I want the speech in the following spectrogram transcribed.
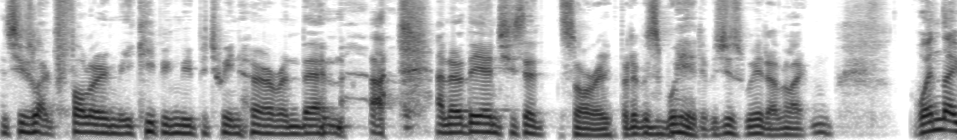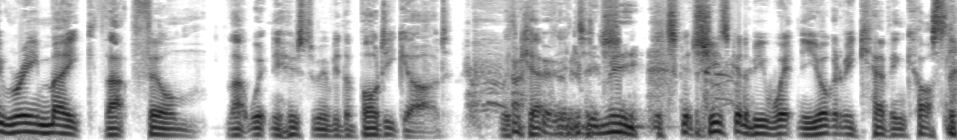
And she was like following me, keeping me between her and them. and at the end, she said, sorry, but it was weird. It was just weird. I'm like, mm, When they remake that film, that Whitney Houston movie, The Bodyguard, with Kevin, It's gonna it's, be me. it's, she's going to be Whitney. You're going to be Kevin Costner.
